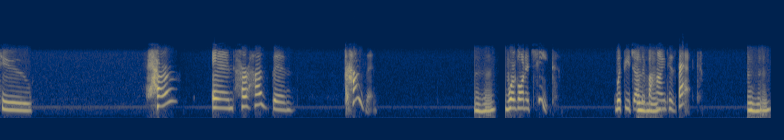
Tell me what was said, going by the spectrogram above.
to her and her husband's cousin Mhm. were going to cheat with each other Mhm. behind his back. Mhm.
